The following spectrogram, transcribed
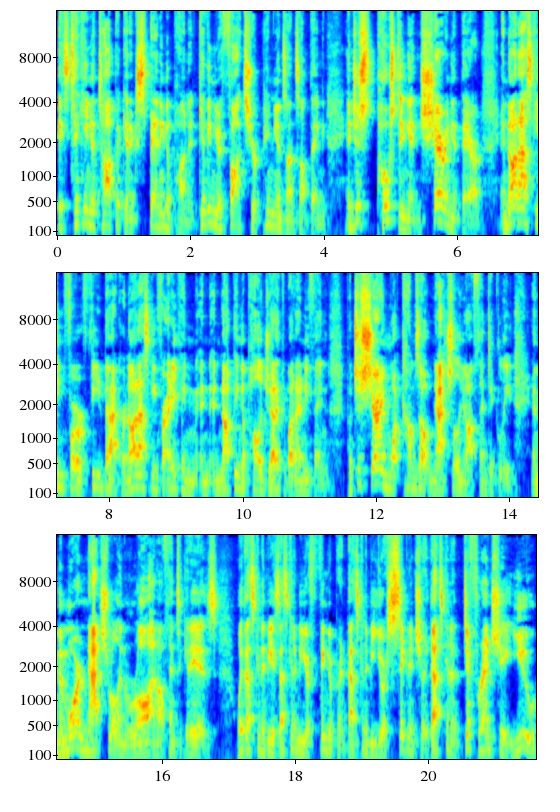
It's taking a topic and expanding upon it, giving your thoughts, your opinions on something, and just posting it and sharing it there, and not asking for feedback or not asking for anything and, and not being apologetic about anything, but just sharing what comes out naturally and authentically. And the more natural and raw and authentic it is, what that's going to be is that's going to be your fingerprint. That's going to be your signature. That's going to differentiate you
